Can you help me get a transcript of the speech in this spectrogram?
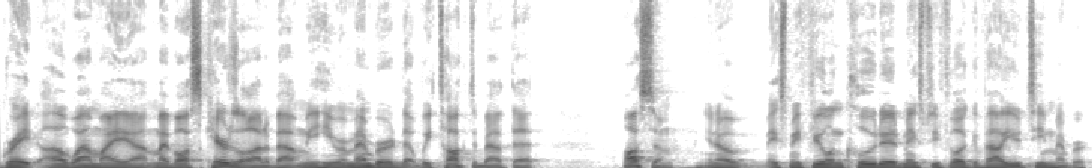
Great. Oh wow, my uh, my boss cares a lot about me. He remembered that we talked about that. Awesome. You know, makes me feel included. Makes me feel like a valued team member.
